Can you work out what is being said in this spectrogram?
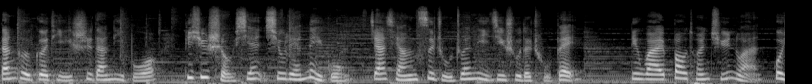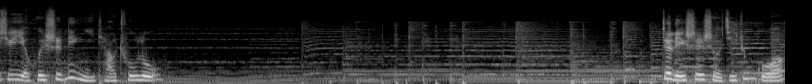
单个个体势单力薄，必须首先修炼内功，加强自主专利技术的储备。另外，抱团取暖或许也会是另一条出路。这里是手机中国。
